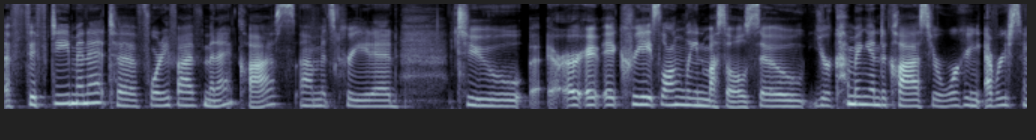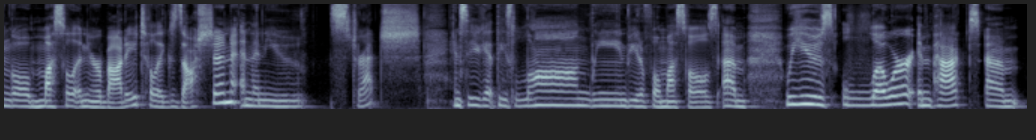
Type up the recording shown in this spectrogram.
a 50 minute to 45 minute class. Um, it's created to or it, it, creates long lean muscles. So you're coming into class you're working every single muscle in your body till exhaustion and then you stretch. And so you get these long lean beautiful muscles. Um, we use lower impact um,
